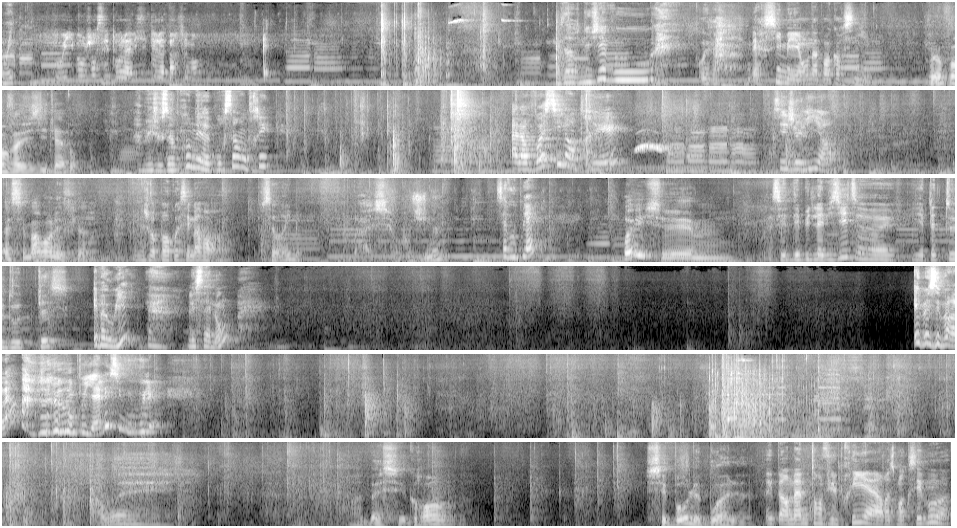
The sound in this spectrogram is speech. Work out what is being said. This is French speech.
Oui. Oui, bonjour, c'est pour la visite de l'appartement. Bienvenue chez vous. Oui, bah, merci, mais on n'a pas encore signé. Oui, enfin, on va visiter avant. Ah mais je vous en prie, on est là pour ça, entrez. Alors voici l'entrée. C'est joli, hein Ouais, c'est marrant les fleurs. Mais je vois pas en quoi c'est marrant. hein. C'est horrible. Bah, c'est original. Ça vous plaît? Oui, c'est. hum, Bah, c'est le début de la visite, euh, il y a peut-être d'autres pièces. Eh ben oui, le salon. Eh ben c'est par là. On peut y aller si vous voulez. Ah ouais. Ah, bah, c'est grand. C'est beau le bois là. Et puis en même temps, vu le prix, heureusement que c'est beau. hein.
